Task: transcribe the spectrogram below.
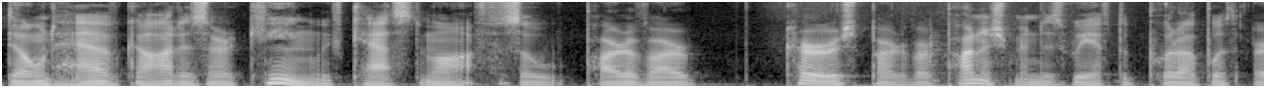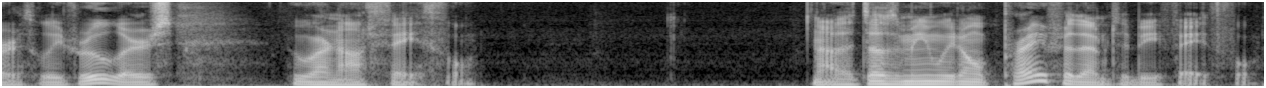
don't have God as our king. We've cast him off. So part of our curse, part of our punishment is we have to put up with earthly rulers who are not faithful. Now that doesn't mean we don't pray for them to be faithful.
